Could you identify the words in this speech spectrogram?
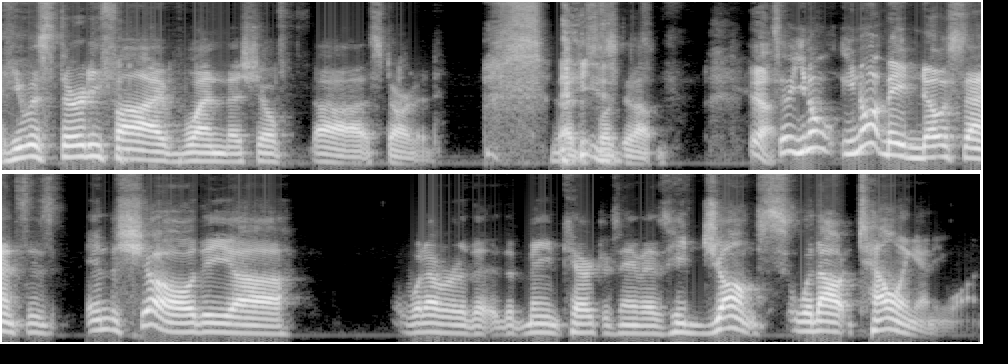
Yeah, he was 35 when the show uh, started. I just looked it up. Yeah. So you know, you know what made no sense is in the show the uh, whatever the the main character's name is. He jumps without telling anyone,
